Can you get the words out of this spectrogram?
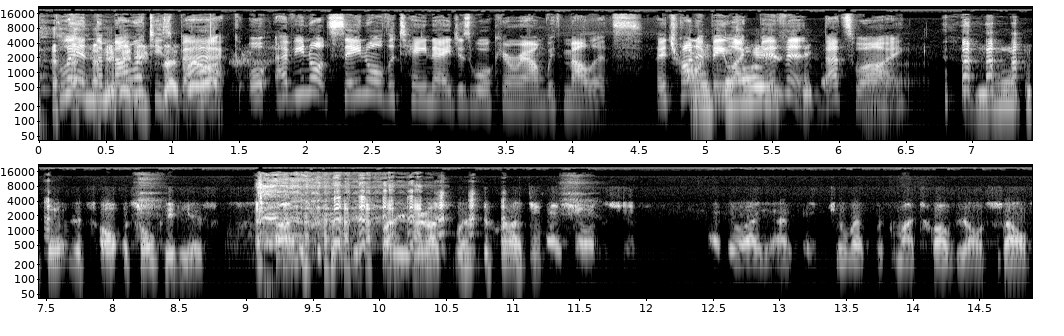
Glenn, the mullet is back. Or, have you not seen all the teenagers walking around with mullets? They're trying to I be like know, Beven. That's why. Yeah, but it's all it's all hideous. Uh, it's funny when I when, when I do my show on the ship, I do a, a duet with my twelve year old self,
